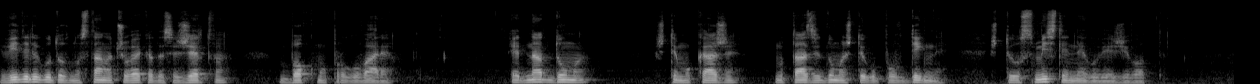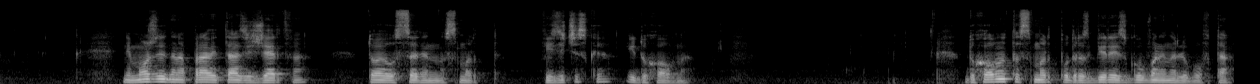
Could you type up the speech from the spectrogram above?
Види ли готовността на човека да се жертва, Бог му проговаря. Една дума ще му каже, но тази дума ще го повдигне, ще осмисли неговия живот. Не може ли да направи тази жертва, той е осъден на смърт, физическа и духовна. Духовната смърт подразбира изгубване на любовта,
